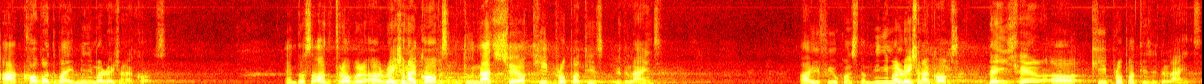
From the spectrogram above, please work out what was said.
are covered by minimal rational curves. And the third trouble, uh, rational curves do not share key properties with lines. Uh, if you consider minimal rational curves, they share uh, key properties with the lines.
